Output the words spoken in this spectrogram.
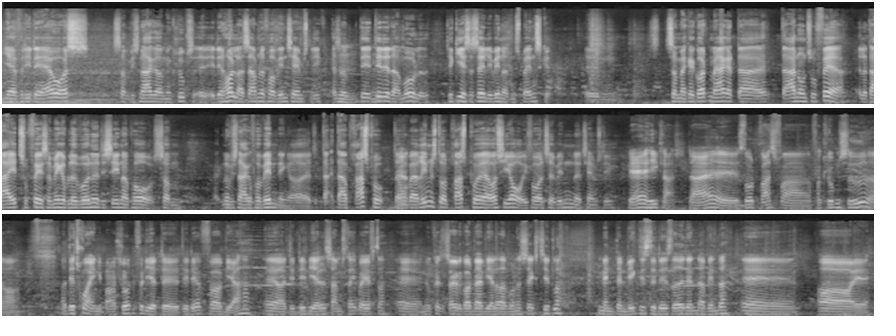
Ja, fordi det er jo også, som vi snakkede om, en klub, et, et hold, der er samlet for at vinde Champions League. Altså, mm. det, det er det, der er målet. Det giver sig selv, at I vinder den spanske. Øhm, så man kan godt mærke, at der, der er nogle trofæer, eller der er et trofæ, som ikke er blevet vundet de senere par år, som, når vi snakker forventninger, der, der er pres på. Der ja. må være rimelig stort pres på jer også i år i forhold til at vinde øh, Champions League. Ja, helt klart. Der er øh, stort pres fra, fra klubbens side, og, og det tror jeg egentlig bare er sundt, fordi at, øh, det er derfor, vi er her, øh, og det er det, vi alle sammen stræber efter. Øh, nu kan, så kan det godt være, at vi allerede har vundet seks titler, men den vigtigste, det er stadig den, der venter. Øh, og øh,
